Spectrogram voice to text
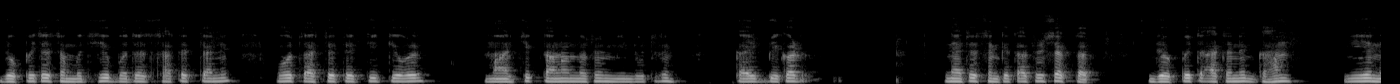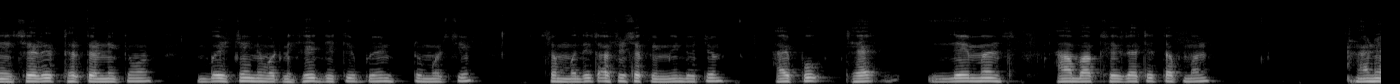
झोपेच्या संबंधित हे बदल सातत्याने होत असते तर ती केवळ मानसिक तणाव नसून मेंदूतील काही बिघडण्याचे संकेत असू शकतात. झोपेत अचानक घाम येणे शरीर थरथरणे किंवा बेचैनी निवडणे हे देखील ब्रेन ट्युमरशी संबंधित असू शकते. मेंदूतील हायपोथॅलेमन्स हा भाग शरीराचे तापमान आणि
